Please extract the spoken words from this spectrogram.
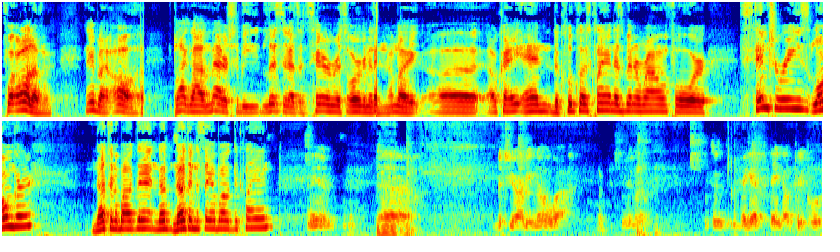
for all of them. They be like, "Oh, Black Lives Matter should be listed as a terrorist organization." I'm like, uh, okay. And the Ku Klux Klan has been around for centuries longer. Nothing about that. No, nothing to say about the Klan. Yeah. Uh, but you already know why. Because they got they know people.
